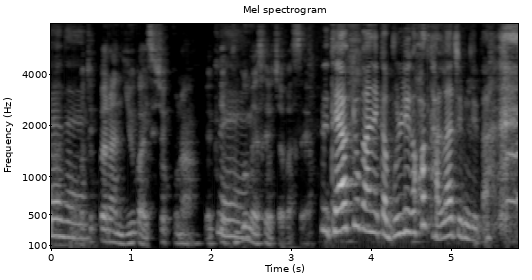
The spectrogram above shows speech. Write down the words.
아, 네네. 뭔가 특별한 이유가 있으셨구나 그게 네. 궁금해서 여쭤봤어요. 근데 대학교 가니까 물리가 확 달라집니다.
